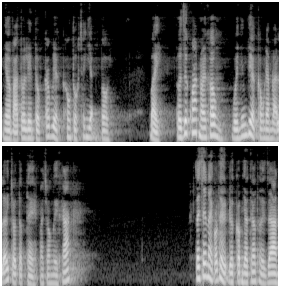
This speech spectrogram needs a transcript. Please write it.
nhờ vào tôi liên tục các việc không thuộc trách nhiệm của tôi. 7. Tôi dứt khoát nói không với những việc không đem lại lợi ích cho tập thể và cho người khác. Danh sách này có thể được cập nhật theo thời gian.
